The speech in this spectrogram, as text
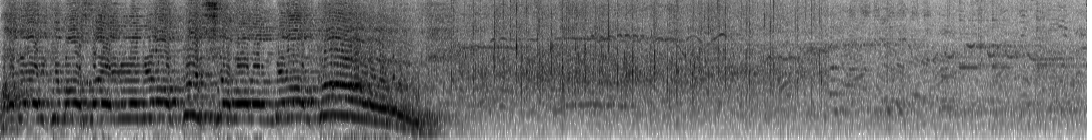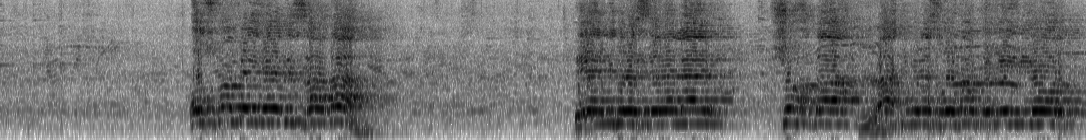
Hadi erki mal sahibine bir alkış yapalım bir alkış. Osman Bey geldi sağda. Değerli güreşseverler şu anda rakibine soldan teke iniyor.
